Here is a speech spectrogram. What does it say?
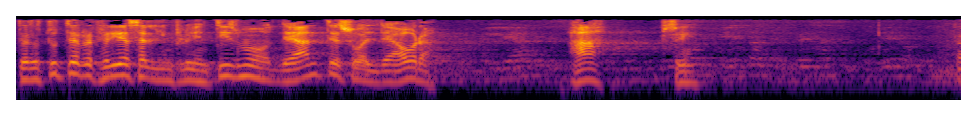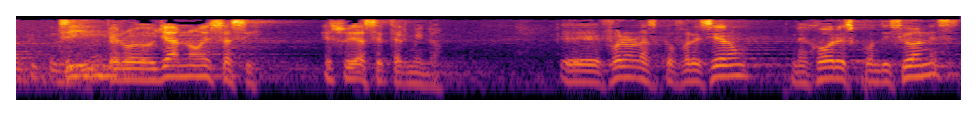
Pero tú te referías al influyentismo de antes o al de ahora. Ah, sí. Sí, pero ya no es así. Eso ya se terminó. Eh, fueron las que ofrecieron mejores condiciones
